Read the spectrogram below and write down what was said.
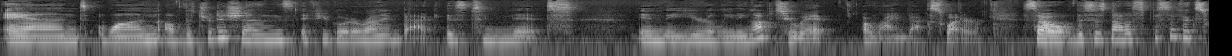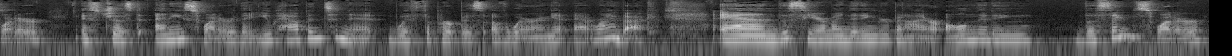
And one of the traditions, if you go to Rhinebeck, is to knit in the year leading up to it a Rhinebeck sweater. So, this is not a specific sweater, it's just any sweater that you happen to knit with the purpose of wearing it at Rhinebeck. And this year, my knitting group and I are all knitting the same sweater,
